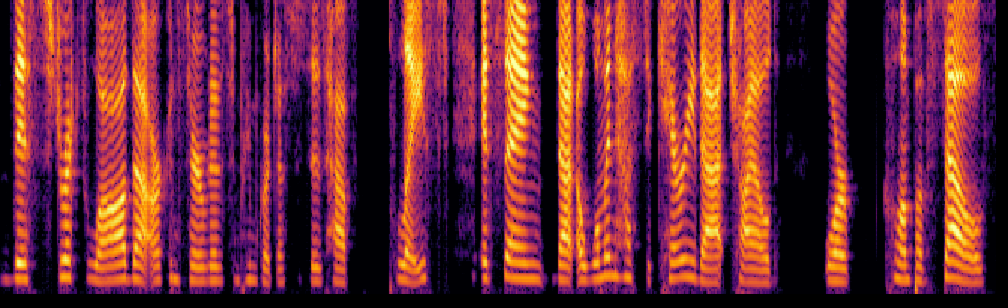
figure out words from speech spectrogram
this strict law that our conservative Supreme Court justices have placed, it's saying that a woman has to carry that child or clump of cells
